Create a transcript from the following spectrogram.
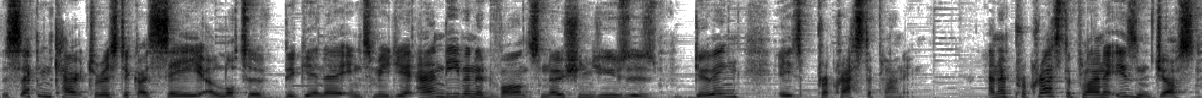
The second characteristic I see a lot of beginner, intermediate, and even advanced Notion users doing is procrastinating. And a procrastinator isn't just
